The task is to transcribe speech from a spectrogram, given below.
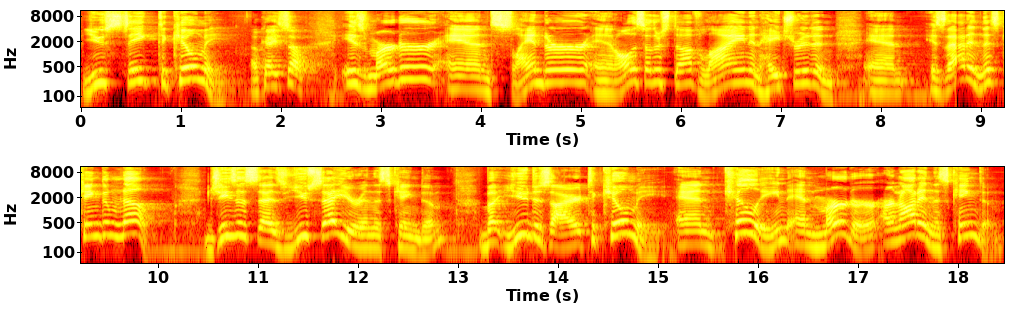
You seek to kill me. Okay, so is murder and slander and all this other stuff, lying and hatred, and, and is that in this kingdom? No. Jesus says, You say you're in this kingdom, but you desire to kill me. And killing and murder are not in this kingdom.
